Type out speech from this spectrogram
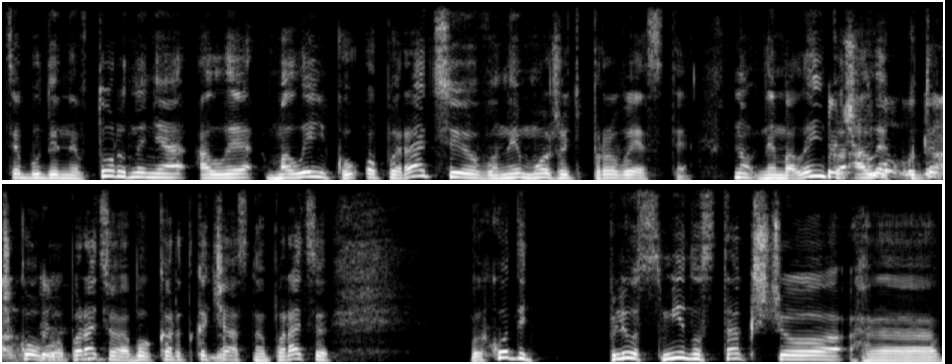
це буде не вторгнення, але маленьку операцію вони можуть провести. Ну не маленьку, але Точкову, да. точкову операцію або короткочасну операцію. Виходить. Плюс-мінус так, що е,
